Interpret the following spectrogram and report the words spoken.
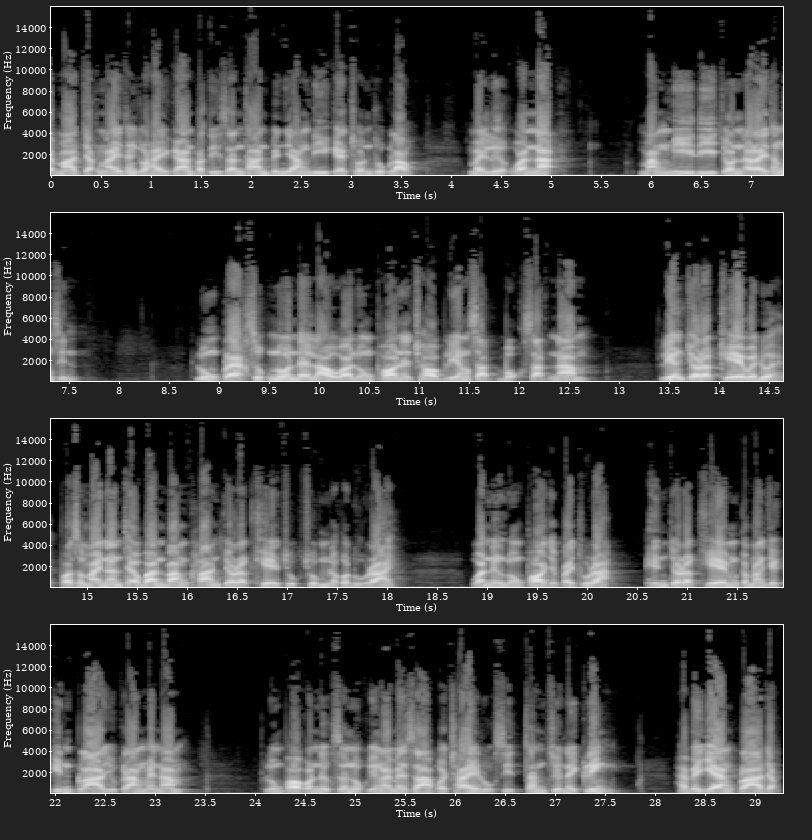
จะมาจากไหนท่านก็ให้การปฏิสันฐานเป็นอย่างดีแก่ชนทุกเหล่า ไม่เลือกวันนะ มั่งมีดีจนอะไรทั้งสิน้น ลุงแปลกสุกนวลได้เล่าว่าหลวงพ่อเนี่ยชอบเลี้ยงสัตว์บกสัตว์น้ำเลี้ยงจระเข้ไว้ด้วย เพราะสมัยนั้นแถวบ้านบางคลานจระเข้ชุกชุมแล้วก็ดุร้าย วันหนึ่งหลวงพ่อจะไปธุระ เห็นจระเข้มันกำลังจะกินปลาอยู่กลางแม่น้ำหลวงพ่อก็นึกสนุกยังไงไม่ทราบก็ใช้ลูกศิษย์ท่านชื่อในกลิ้งให้ไปแย่งปลาจาก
